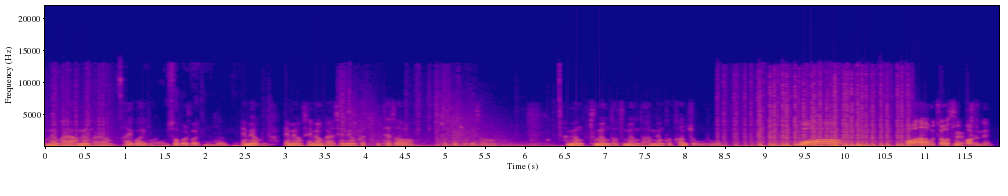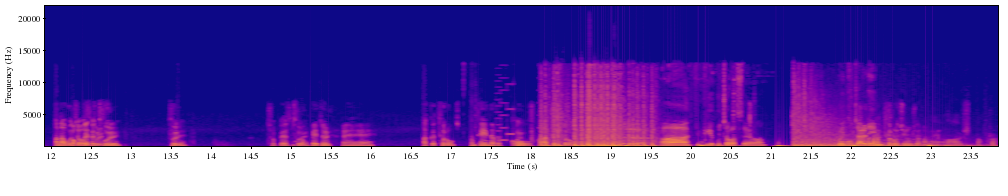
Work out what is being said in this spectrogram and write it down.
한 명 가요, 한 명 가요. 아이고, 아이고. 어디서 밟아야 되는 거야, 이게? 세 명, 세 명, 세 명 가요. 세 명 끝, 끝에서, 적배 쪽에서. 한 명, 두 명 더, 두 명 더. 한 명 끝컨 쪽으로. 와! 어, 하나 못 잡았어요. 빠르네. 하나 못 적배 잡았어요. 둘. 둘. 적배에서 둘. 배들. 예. 아, 끝으로. 컨테이너로. 오. 하나 끝으로. 아, 김피기 못 잡았어요. 포인트 어, 잘림. 사람 들어오지는 줄 알았네. 아, 씨, 아프라.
